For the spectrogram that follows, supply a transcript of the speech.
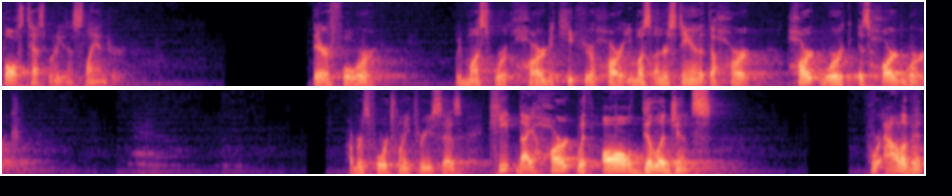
false testimonies, and slander. Therefore, we must work hard to keep your heart. You must understand that the heart, heart work is hard work. Proverbs 4:23 says, "Keep thy heart with all diligence, for out of it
